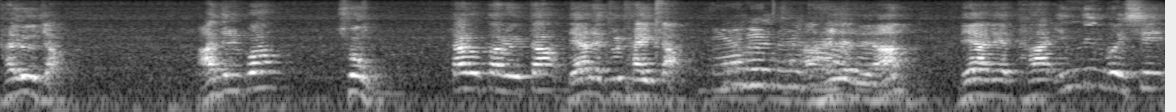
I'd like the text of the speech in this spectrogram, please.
자유자 아들과 종 따로 따로 있다 내 안에 둘 다 있다 내 안에 둘 아, 할렐루야. 내 안에 다 있는 것이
